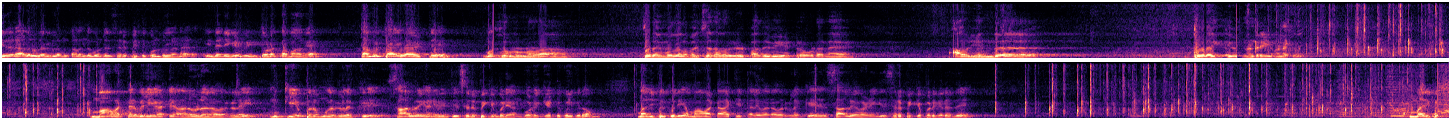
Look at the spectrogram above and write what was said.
இதர அலுவலர்களும் கலந்து கொண்டு சிறப்பித்துக் கொண்டுள்ளனர். இந்த நிகழ்வின் தொடக்கமாக தமிழ்தாய் வாழ்த்து. சொல்லணும்னா துணை முதலமைச்சர் அவர்கள் பதவியேற்ற உடனே அவர் எந்த துறைக்கு நன்றி வணக்கம். மாவட்ட விளையாட்டு அலுவலர் அவர்களை முக்கிய பிரமுகர்களுக்கு சால்வை அணிவித்து சிறப்பிக்கும்படி அன்போடு கேட்டுக்கொள்கிறோம். மதிப்பிற்குரிய மாவட்ட ஆட்சித்தலைவர் அவர்களுக்கு சால்வை வழங்கி சிறப்பிக்கப்படுகிறது. மதிப்பு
